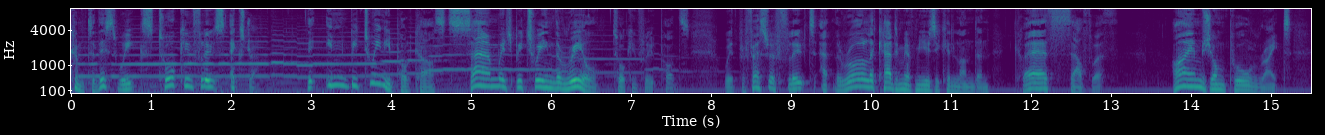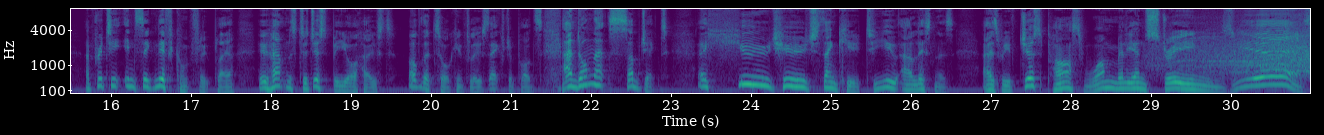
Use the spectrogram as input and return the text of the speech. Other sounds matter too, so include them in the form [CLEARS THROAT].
Welcome to this week's Talking Flutes Extra, the in betweeny podcast sandwiched between the real Talking Flute pods, with Professor of Flute at the Royal Academy of Music in London, Claire Southworth. I'm Jean Paul Wright, a pretty insignificant flute player who happens to just be your host of the Talking Flutes Extra Pods. And on that subject, a huge, huge thank you to you, our listeners, as we've just passed 1 million streams. Yes!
